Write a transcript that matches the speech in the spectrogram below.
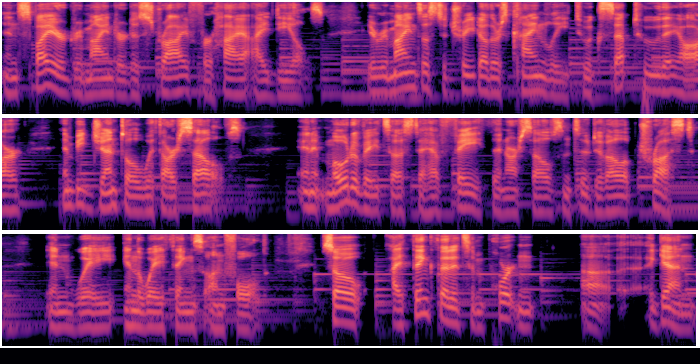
inspired reminder to strive for high ideals. It reminds us to treat others kindly, to accept who they are, and be gentle with ourselves. And it motivates us to have faith in ourselves and to develop trust in way in the way things unfold. So I think that it's important. Uh, again,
